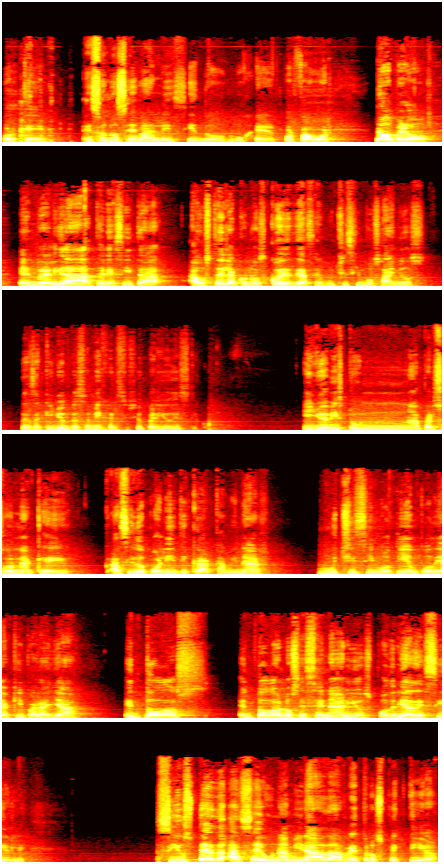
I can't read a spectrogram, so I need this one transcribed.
porque eso no se vale siendo mujer, por favor. No, pero en realidad, Teresita, a usted la conozco desde hace muchísimos años, desde que yo empecé mi ejercicio periodístico. Y yo he visto una persona que ha sido política, caminar muchísimo tiempo de aquí para allá, en todos, en todos los escenarios, podría decirle. Si usted hace una mirada retrospectiva,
